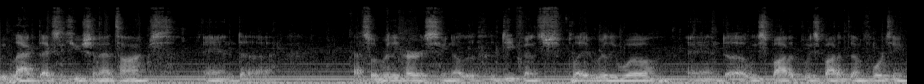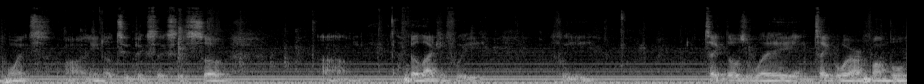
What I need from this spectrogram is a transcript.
we lacked execution at times, and uh, that's what really hurts. You know, the, the defense played really well, and uh, we spotted we spotted them 14 points on you know two pick sixes. So um, I feel like if we if we take those away and take away our fumble,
